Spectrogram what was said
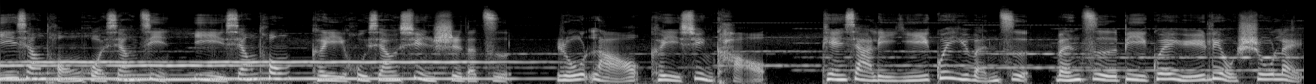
音相同或相近、意义相通，可以互相训示的字，如“老”可以训考。天下礼仪归于文字，文字必归于六书类。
